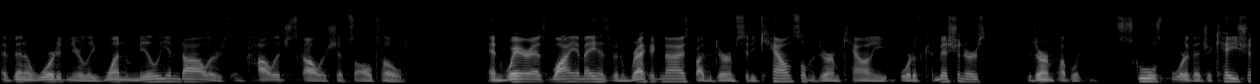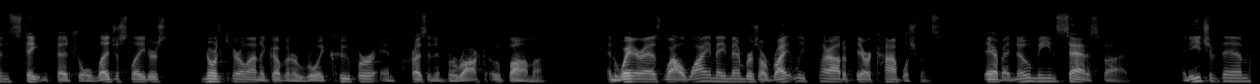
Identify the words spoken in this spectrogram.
have been awarded nearly $1 million in college scholarships, all told. And whereas YMA has been recognized by the Durham City Council, the Durham County Board of Commissioners, the Durham Public Schools Board of Education, state and federal legislators, North Carolina Governor Roy Cooper, and President Barack Obama. And whereas while YMA members are rightly proud of their accomplishments, they are by no means satisfied, and each of them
